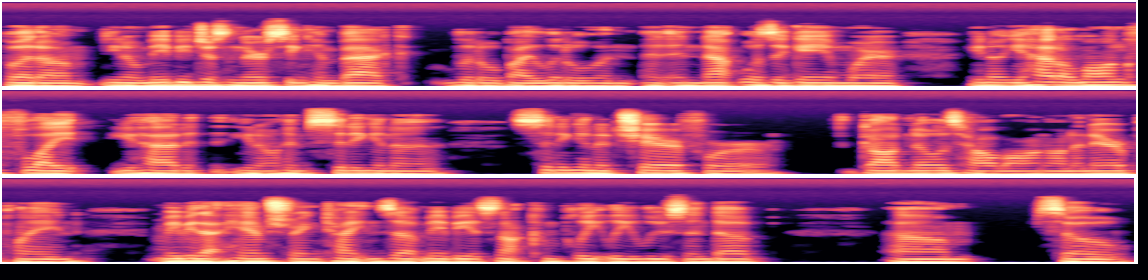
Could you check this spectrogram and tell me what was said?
But um, you know, maybe just nursing him back little by little, and, and and that was a game where you know you had a long flight, you had you know him sitting in a sitting in a chair for God knows how long on an airplane. Maybe that hamstring tightens up. Maybe it's not completely loosened up. Um, so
